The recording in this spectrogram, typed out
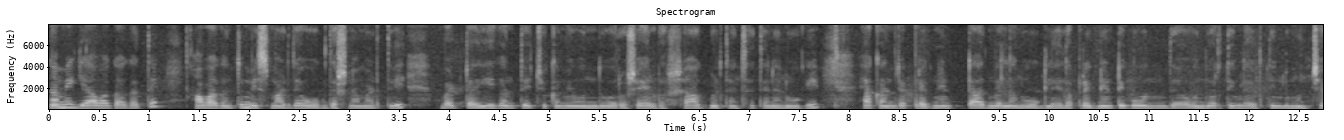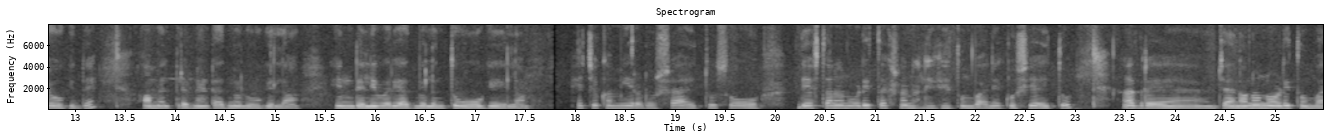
ನಮಗೆ ಯಾವಾಗ ಆವಾಗಂತೂ ಮಿಸ್ ಮಾಡದೆ ಹೋಗಿ ದರ್ಶನ ಮಾಡ್ತೀವಿ. ಬಟ್ ಈಗಂತೂ ಹೆಚ್ಚು ಕಮ್ಮಿ ಒಂದೂವರೆ ವರ್ಷ, ಎರಡು ವರ್ಷ ಆಗ್ಬಿಡ್ತು ಅನಿಸುತ್ತೆ ನಾನು ಹೋಗಿ. ಯಾಕಂದರೆ ಪ್ರೆಗ್ನೆಂಟ್ ಆದಮೇಲೆ ನಾನು ಹೋಗಲೇ ಇಲ್ಲ. ಪ್ರೆಗ್ನೆಂಟಿಗೂ ಒಂದು, ಒಂದೂವರೆ ತಿಂಗಳು, ಎರಡು ತಿಂಗಳು ಮುಂಚೆ ಹೋಗಿದ್ದೆ. ಆಮೇಲೆ ಪ್ರೆಗ್ನೆಂಟ್ ಆದಮೇಲೆ ಹೋಗಿಲ್ಲ. ಇನ್ನು ಡೆಲಿವರಿ ಆದಮೇಲಂತೂ ಹೋಗೇ ಇಲ್ಲ. ಹೆಚ್ಚು ಕಮ್ಮಿ ಎರಡು ವರ್ಷ ಆಯಿತು. ಸೊ ದೇವಸ್ಥಾನ ನೋಡಿದ ತಕ್ಷಣ ನನಗೆ ತುಂಬಾ ಖುಷಿ ಆಯಿತು. ಆದರೆ, ಜನನೂ ನೋಡಿ ತುಂಬಾ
